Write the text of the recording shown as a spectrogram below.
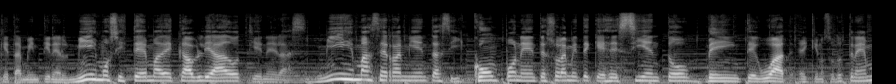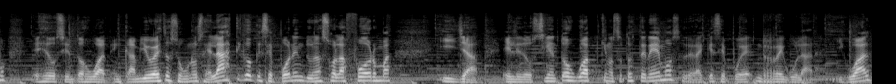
que también tiene el mismo sistema de cableado, tiene las mismas herramientas y componentes, solamente que es de 120 watts. El que nosotros tenemos es de 200 watts. En cambio, estos son unos elásticos que se ponen de una sola forma y ya. El de 200 watts que nosotros tenemos, de que se puede regular. Igual,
